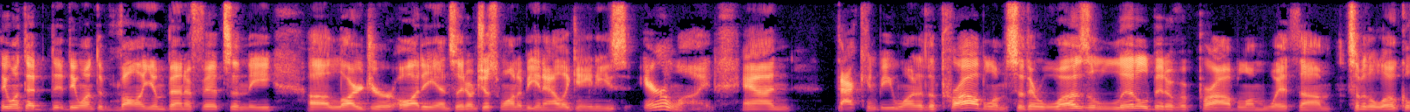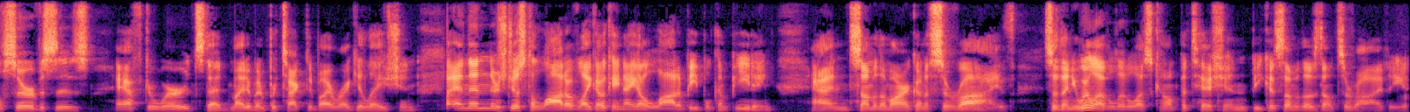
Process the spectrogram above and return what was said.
They want that, they want the volume benefits and the uh, larger audience. They don't just want to be an Allegheny's airline. And that can be one of the problems. So there was a little bit of a problem with um, some of the local services afterwards that might have been protected by regulation. And then there's just a lot of like, okay, now you got a lot of people competing and some of them aren't going to survive. So then you will have a little less competition because some of those don't survive. You,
